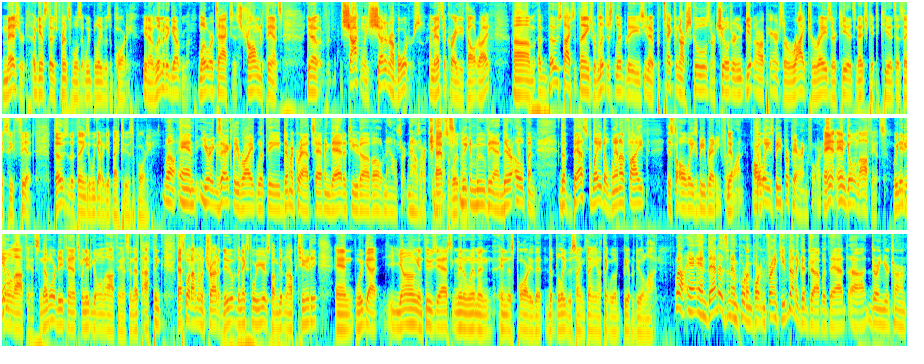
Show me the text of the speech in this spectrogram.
measured against those principles that we believe as a party. You know, limited government, lower taxes, strong defense. You know, shockingly, shutting our borders. I mean, that's a crazy thought, right? Um, those types of things, religious liberties, you know, protecting our schools and our children, giving our parents the right to raise their kids and educate the kids as they see fit. Those are the things that we got to get back to as a party. Well, and you're exactly right with the Democrats having the attitude of, "Oh, now's our, now's our chance. Absolutely. we can move in. They're open." The best way to win a fight is to always be ready for Yep. one. Go- Always be preparing for it. and and go on the offense. We need to Yeah. go on the offense. No more defense. We need to go on the offense, and that I think that's what I'm going to try to do over the next four years if I'm given the opportunity. And we've got young, enthusiastic men and women in this party that that believe the same thing, and I think we'll be able to do a lot. Well, and, and that is an important part. And Frank, you've done a good job with that uh, during your term.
